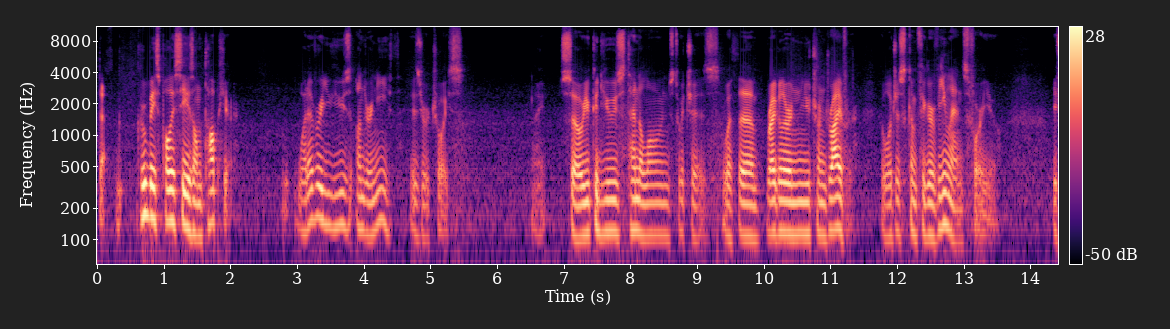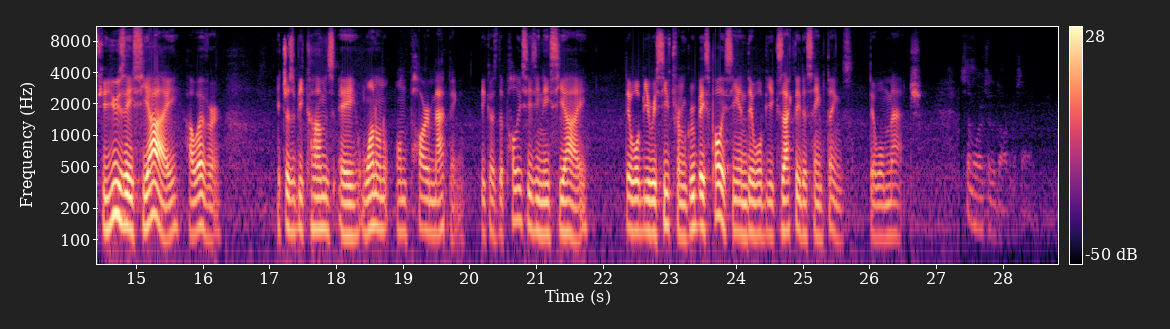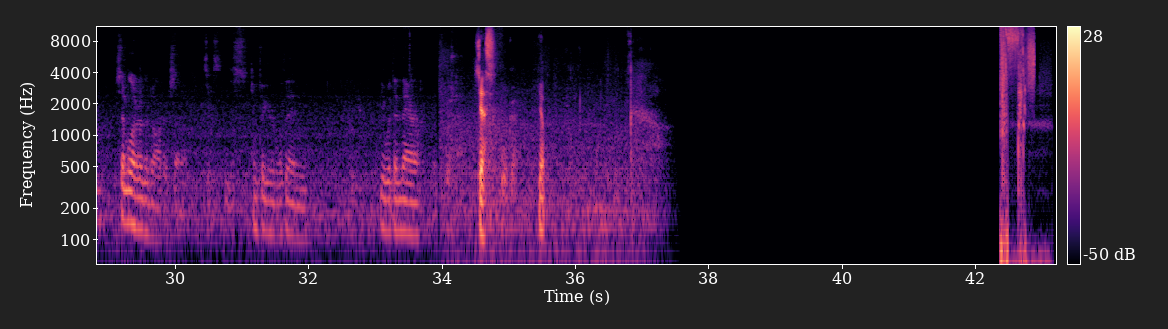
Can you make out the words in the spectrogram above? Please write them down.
The group-based policy is on top here. Whatever you use underneath is your choice. Right? So you could use standalone switches with a regular Neutron driver. It will just configure VLANs for you. If you use ACI, however, it just becomes a one-on-one par mapping because the policies in ACI, they will be received from group-based policy and they will be exactly the same things. They will match similar to the Docker setup. Similar to the Docker setup. It's, it's configured within, within there. Yes. Okay.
